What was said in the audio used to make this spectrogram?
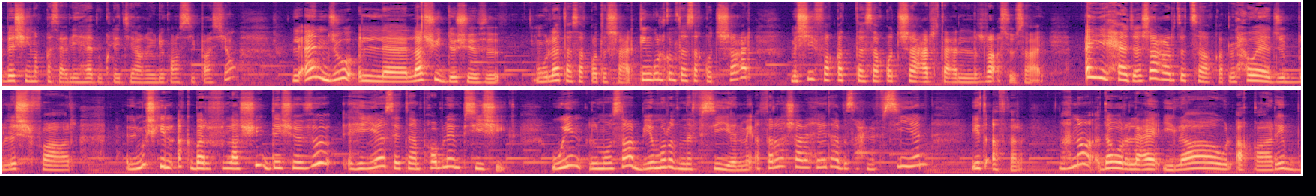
باش ينقص عليه هذوك les diarrhées و les constipations الآن نجو la chute de cheveux ولا تساقط الشعر. كي نقول لكم تساقط الشعر ماشي فقط تساقط شعر تاع الرأس وصاي. أي حاجة شعر تتساقط الحواجب الشفار. المشكل الأكبر في la chute des cheveux هي c'est un problème psychique وين المصاب يمرض نفسيا ما يأثرلهش على حياته بصح نفسيا يتأثر. هنا دور العائلة والأقارب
